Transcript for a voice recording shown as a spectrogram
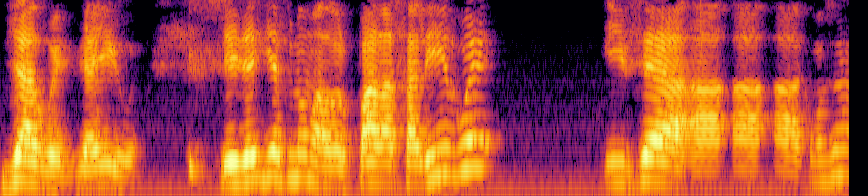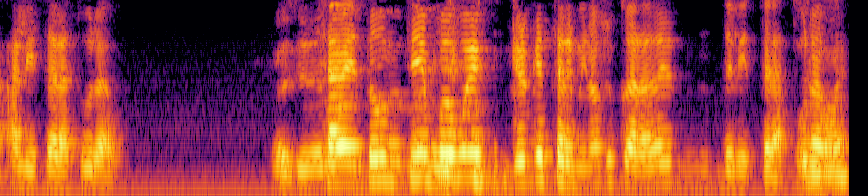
Ya, güey, de ahí, güey. Y ya es mamador. Para salir, güey, irse a, a, a, a- ¿cómo se llama? A literatura, güey. Pues Se aventó un tiempo, güey. Creo que terminó su carrera de, de literatura, güey.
